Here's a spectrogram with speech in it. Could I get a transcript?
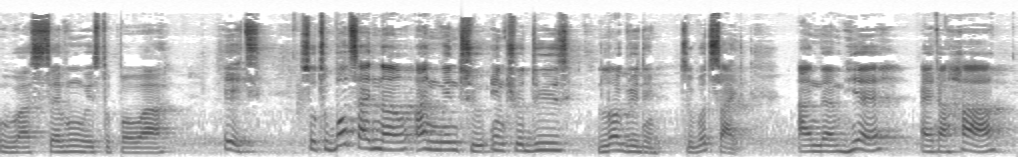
over 7 raised to power 8. So to both sides now, I'm going to introduce logarithm to both sides. And um, here I can have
